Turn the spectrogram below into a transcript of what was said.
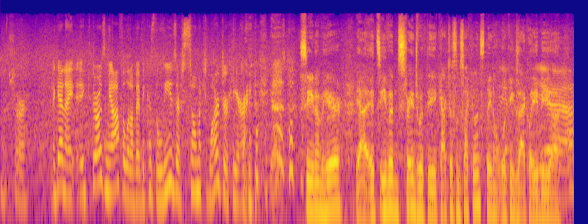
Not sure. Again, I, it throws me off a little bit because the leaves are so much larger here. Seeing them here, yeah, it's even strange with the cactus and succulents. They don't look exactly the uh,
